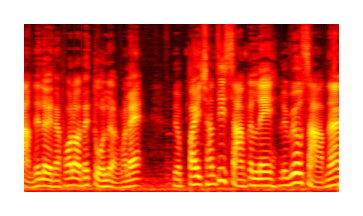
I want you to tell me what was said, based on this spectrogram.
3 ได้เลยนะเพราะเราได้ตัวเหลืองมาแล้วเดี๋ยวไปชั้นที่ 3 กันเลยเลเวล3นะ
